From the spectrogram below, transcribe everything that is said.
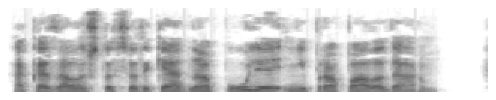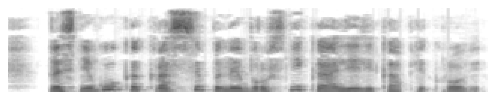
Оказалось, что все-таки одна пуля не пропала даром. На снегу, как рассыпанная брусника, олели капли крови.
